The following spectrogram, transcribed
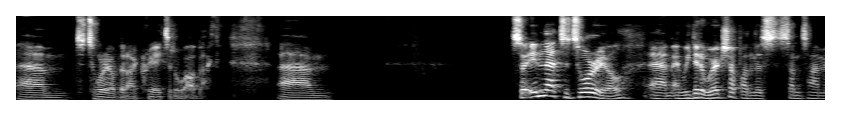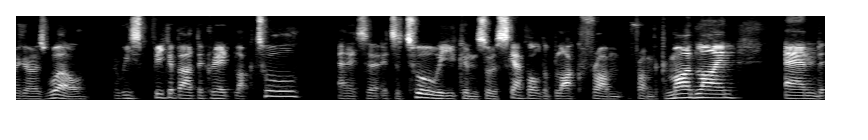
um, tutorial that I created a while back. Um, so in that tutorial, um, and we did a workshop on this some time ago as well, we speak about the create block tool, and it's a it's a tool where you can sort of scaffold a block from from the command line. And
